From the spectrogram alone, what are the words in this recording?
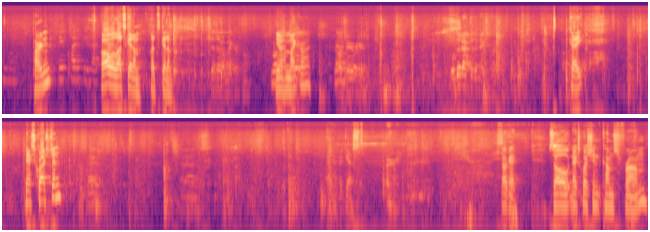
if you want. Pardon? We have quite a few bets. Oh well, let's get them. Let's get them. She doesn't have a microphone. You don't have a microphone? Oh, it's right over here. We'll do it after the next question. Okay. Next question. I have a guest. Okay. So next question comes from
